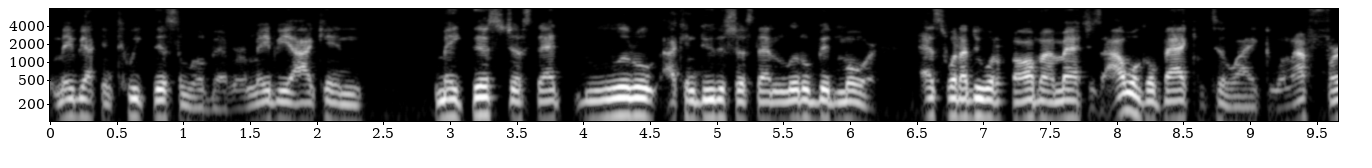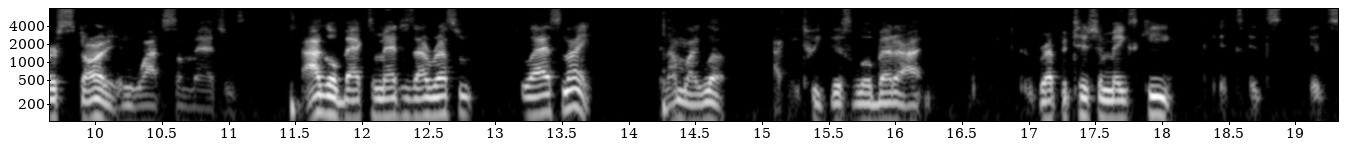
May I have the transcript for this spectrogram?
maybe I can tweak this a little bit, or maybe I can make this just that little. I can do this just that a little bit more. That's what I do with all my matches. I will go back into like when I first started and watch some matches. I go back to matches I wrestled last night, and I'm like, look, I can tweak this a little better. I, repetition makes key. It's it's it's.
